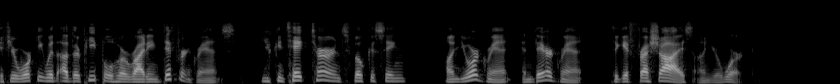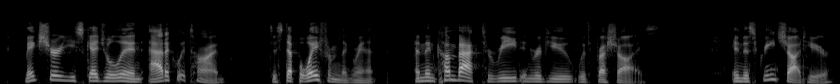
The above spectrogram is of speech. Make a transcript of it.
If you're working with other people who are writing different grants, you can take turns focusing on your grant and their grant to get fresh eyes on your work. Make sure you schedule in adequate time to step away from the grant and then come back to read and review with fresh eyes. In the screenshot here,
